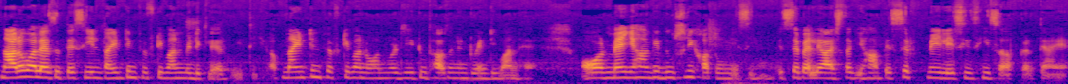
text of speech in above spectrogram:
नारोवाल एज ए तहसील 1951 में डिक्लेयर हुई थी। अब 1951 ऑनवर्ड ये 2021 है और मैं यहाँ की दूसरी खातून एसी हूँ। इससे पहले आज तक यहाँ पे सिर्फ़ मेल एसी ही सर्व करते आए हैं।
